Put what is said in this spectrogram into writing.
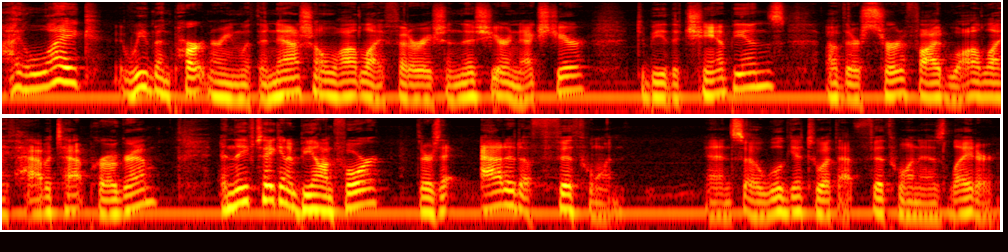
I like we've been partnering with the National Wildlife Federation this year, next year, to be the champions of their certified wildlife habitat program, and they've taken it beyond four. There's added a fifth one. And so we'll get to what that fifth one is later.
